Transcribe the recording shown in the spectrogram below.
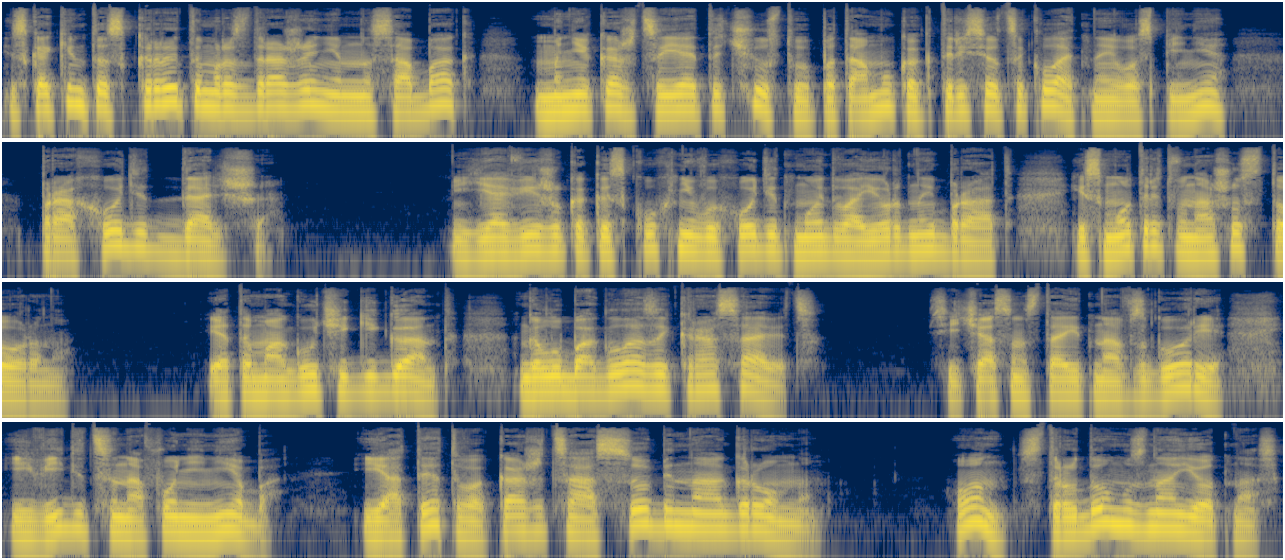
и с каким-то скрытым раздражением на собак, мне кажется, я это чувствую потому, как трясется кладь на его спине, проходит дальше. Я вижу, как из кухни выходит мой двоюродный брат и смотрит в нашу сторону. Это могучий гигант, голубоглазый красавец. Сейчас он стоит на взгоре и видится на фоне неба, и от этого кажется особенно огромным. Он с трудом узнает нас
